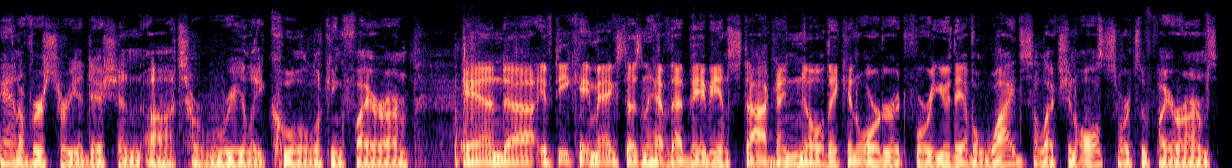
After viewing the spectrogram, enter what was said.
anniversary edition. Uh, it's a really cool looking firearm. And uh, if DK Mags doesn't have that baby in stock, I know they can order it for you. They have a wide selection, all sorts of firearms,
